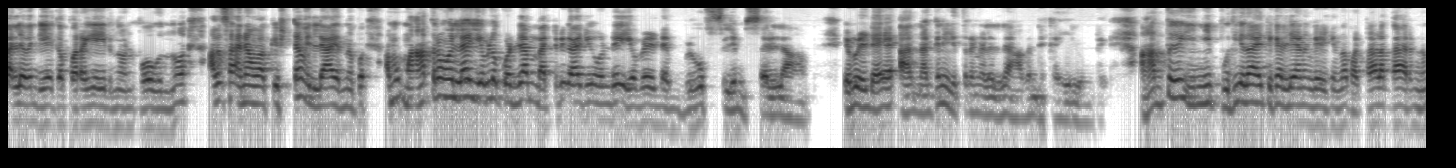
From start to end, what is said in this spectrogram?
വല്ലവന്റെയൊക്കെ പുറകെ ഇരുന്നുകൊണ്ട് പോകുന്നു. അവസാനം അവർക്ക് ഇഷ്ടമില്ല അപ്പം മാത്രമല്ല ഇവൾ കൊല്ലാൻ മറ്റൊരു കാര്യമുണ്ട്. ഇവളുടെ ബ്ലൂ ഫിലിംസ് എല്ലാം. ഇവളുടെ ആ നഗ്ന ചിത്രങ്ങളെല്ലാം അവന്റെ കയ്യിലുണ്ട്. അത് ഇനി പുതിയതായിട്ട് കല്യാണം കഴിക്കുന്ന പട്ടാളക്കാരന്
